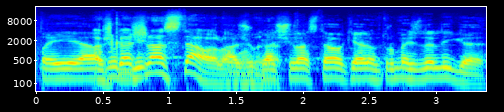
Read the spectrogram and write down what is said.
Păi a, A avut jucat ghi- și la Steaua la un A moment jucat dat. și la Steaua chiar într-un meci de ligă.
